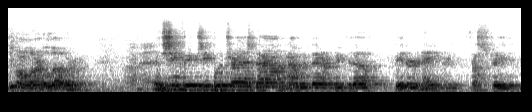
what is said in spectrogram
you're going to learn to love her. And she picked, she put trash down, and I went there and picked it up, bitter and angry, frustrated.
